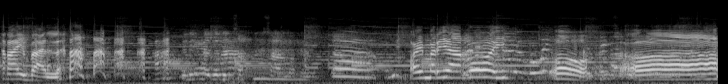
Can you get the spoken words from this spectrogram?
Tribal. Galit na galit sa kasama ko. Oy, Maria Koy. Oh. Ah.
